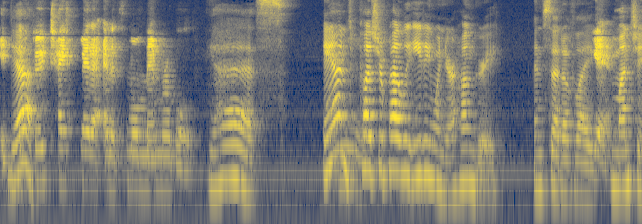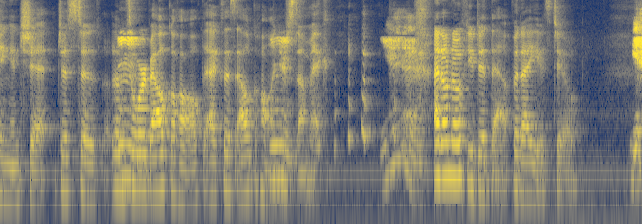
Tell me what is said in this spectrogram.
it, Yeah. the food tastes better and it's more memorable. Yes. And Mm. plus, you're probably eating when you're hungry instead of like Yeah. munching and shit just to absorb alcohol, the excess alcohol in your Mm. stomach. Yeah. I don't know if you did that, but I used to. Yeah.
